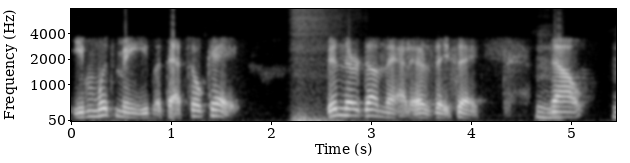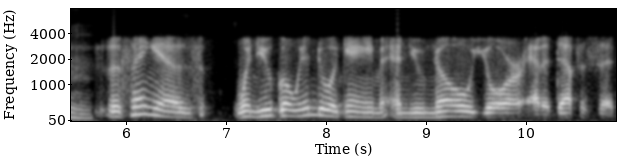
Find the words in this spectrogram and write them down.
even with me, but that's okay. Been there, done that, as they say. Mm-hmm. Now, mm-hmm. the thing is, when you go into a game and you know you're at a deficit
